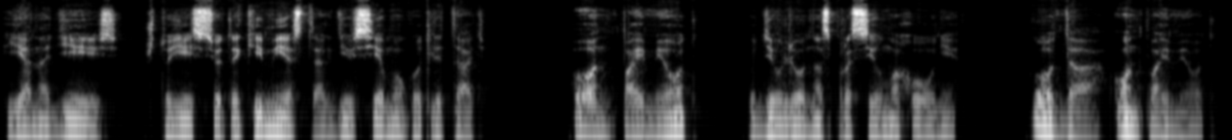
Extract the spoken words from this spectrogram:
Я надеюсь, что есть все-таки место, где все могут летать». «Он поймет?» – удивленно спросил Махоуни. «О да, он поймет.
